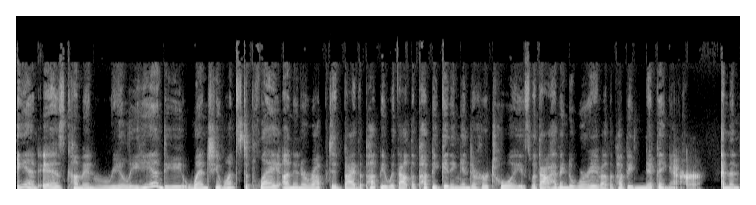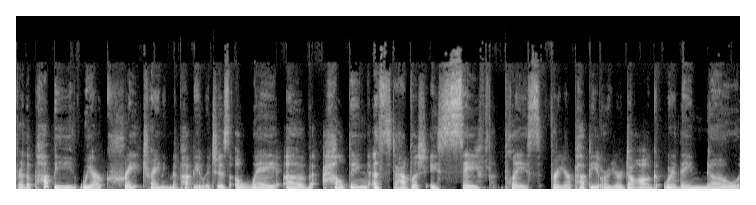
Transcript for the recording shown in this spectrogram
And it has come in really handy when she wants to play uninterrupted by the puppy without the puppy getting into her toys, without having to worry about the puppy nipping at her. And then for the puppy, we are crate training the puppy, which is a way of helping establish a safe place for your puppy or your dog where they know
